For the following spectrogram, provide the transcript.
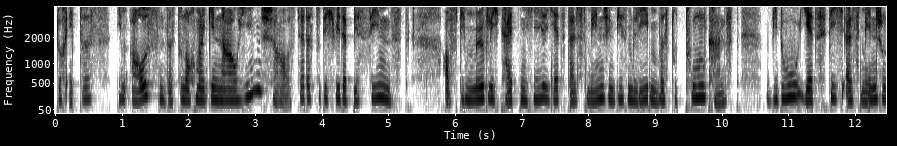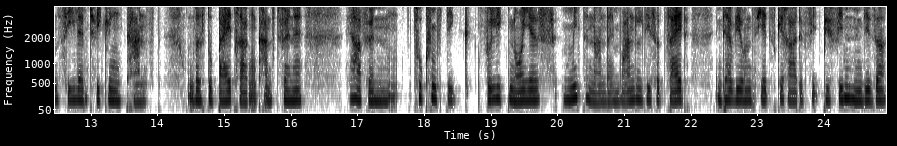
durch etwas im Außen, dass du nochmal genau hinschaust, ja, dass du dich wieder besinnst auf die Möglichkeiten hier jetzt als Mensch in diesem Leben, was du tun kannst, wie du jetzt dich als Mensch und Seele entwickeln kannst und was du beitragen kannst für eine, ja, für ein zukünftig völlig neues Miteinander im Wandel dieser Zeit, in der wir uns jetzt gerade befinden, dieser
